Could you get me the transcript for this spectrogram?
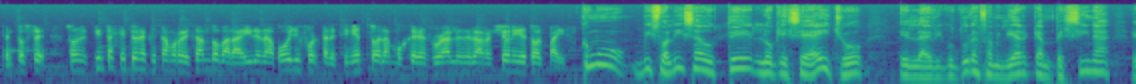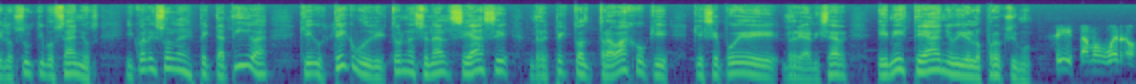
Entonces, son distintas gestiones que estamos realizando para ir en apoyo y fortalecimiento de las mujeres rurales de la región y de todo el país. ¿Cómo visualiza usted lo que se ha hecho en la agricultura familiar campesina en los últimos años y cuáles son las expectativas que usted como director nacional se hace respecto al trabajo que, que se puede realizar en este año y en los próximos. Sí, estamos bueno.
